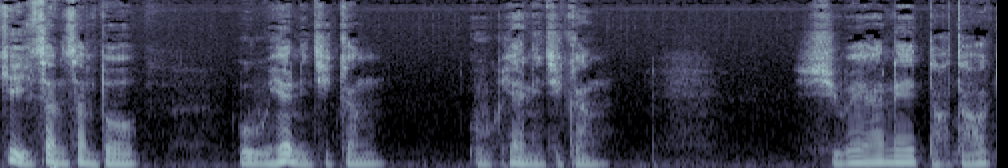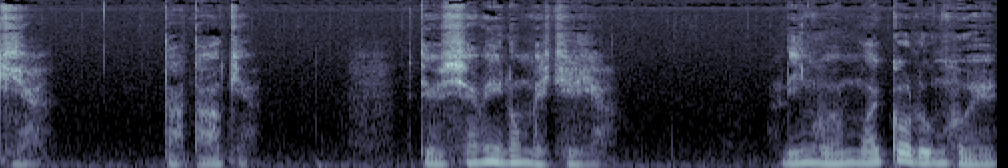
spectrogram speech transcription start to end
去散散步，有遐尼一工，有遐尼一工，想要安尼偷偷仔行，偷偷仔行，着啥物拢袂记啊！灵魂莫过轮回，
